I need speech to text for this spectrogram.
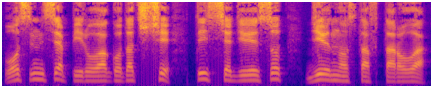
1981 года 1992축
